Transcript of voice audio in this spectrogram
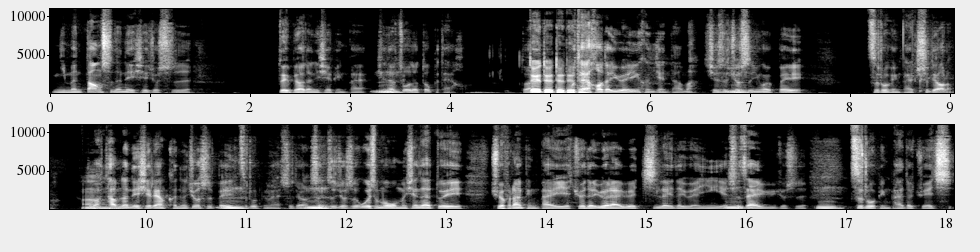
你们当时的那些就是对标的那些品牌，现在做的都不太好。对对对对，不太好的原因很简单嘛，其实就是因为被自主品牌吃掉了嘛。对吧？他们的那些量可能就是被自主品牌吃掉，甚至就是为什么我们现在对雪佛兰品牌也觉得越来越鸡肋的原因，也是在于就是自主品牌的崛起，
